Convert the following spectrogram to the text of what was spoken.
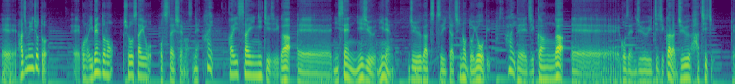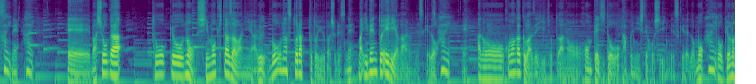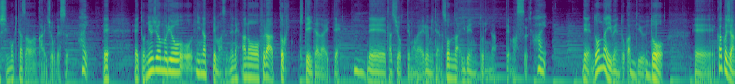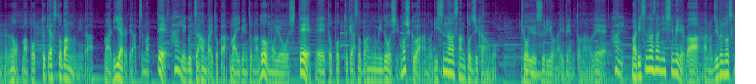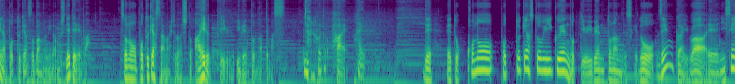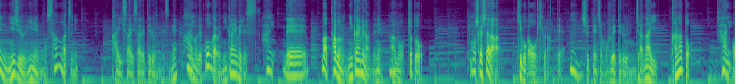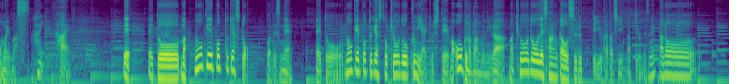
えー初めにちょっと、えーこのイベントの詳細をお伝えしちゃいますね。はい。開催日時が、えー2022年10月1日の土曜日。はい。で時間が、えー午前11時から18時ですはい。ね、はい。えー場所が東京の下北沢にあるボーナストラックという場所ですね、まあ、イベントエリアがあるんですけど、はい。えあのー細かくはぜひちょっとあのーホームページ等を確認してほしいんですけれども、はい。東京の下北沢が会場です、はい。えっと入場無料になってますんでねあのーふらっと来ていただいてうん。で立ち寄ってもらえるみたいなそんなイベントになってます。はい。でどんなイベントかっていうと、えー各ジャンルの、まあ、ポッドキャスト番組が、まあ、リアルで集まって、はい。でグッズ販売とか、まあ、イベントなどを催して、えー、とポッドキャスト番組同士もしくはあのリスナーさんと時間を共有するようなイベントなので、はい。まあ、リスナーさんにしてみればあの自分の好きなポッドキャスト番組がもし出てればそのポッドキャスターの人たちと会えるっていうイベントになってます。なるほど。はい、はい。で、えっと、このポッドキャストウィークエンドっていうイベントなんですけど前回は、えー2022年の3月に開催されてるんですね、はい。なので今回は2回目です。はい。でまあ多分2回目なんでね、うん。あのちょっともしかしたら規模が大きくなってうん。出店者も増えてるんじゃないかなとはい。思います。はい。はい。でえっとまあ農系ポッドキャストはですねえっと、農系ポッドキャスト協同組合として、まあ、多くの番組が、まあ、共同で参加をするっていう形になってるんですね。あの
